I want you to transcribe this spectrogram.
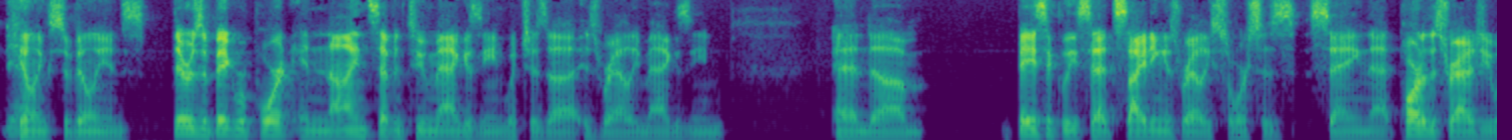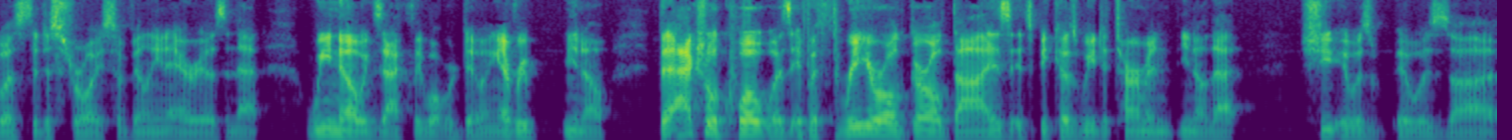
Yeah. killing civilians. There was a big report in 972 magazine, which is a Israeli magazine, and um, basically said, citing Israeli sources, saying that part of the strategy was to destroy civilian areas, and that we know exactly what we're doing. Every, you know, the actual quote was, "If a three-year-old girl dies, it's because we determined, you know, that she it was it was uh,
